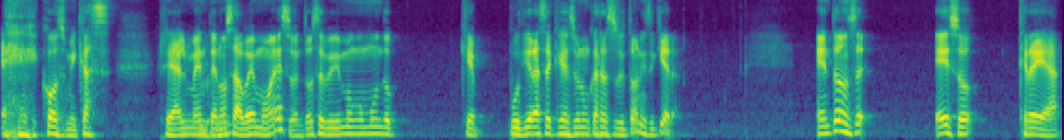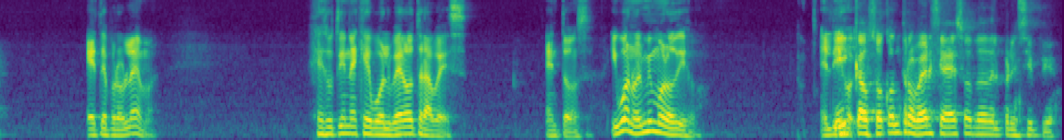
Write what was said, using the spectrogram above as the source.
eh, cósmicas, realmente no sabemos eso. Entonces vivimos en un mundo que pudiera ser que Jesús nunca resucitó ni siquiera. Entonces, eso crea este problema. Jesús tiene que volver otra vez. Entonces, y bueno, él mismo lo dijo. Él y causó controversia eso desde el principio.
